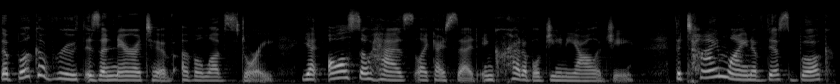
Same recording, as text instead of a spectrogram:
The book of Ruth is a narrative of a love story, yet also has, like I said, incredible genealogy. The timeline of this book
